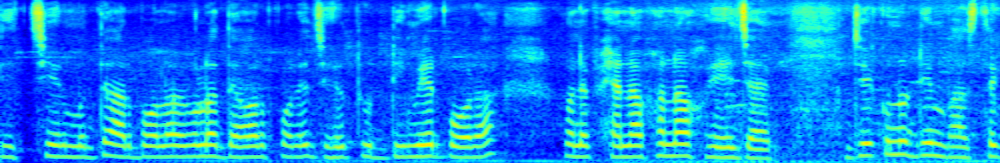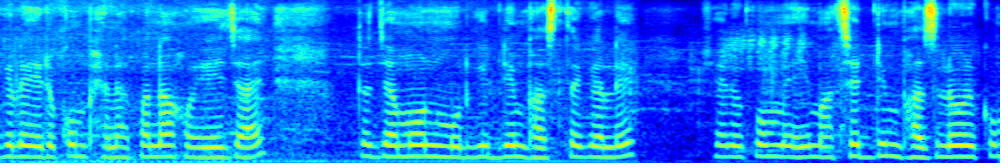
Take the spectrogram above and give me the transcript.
দিচ্ছি এর মধ্যে। আর বড়াগুলো দেওয়ার পরে যেহেতু ডিমের বড়া মানে ফেনা ফেনা হয়ে যায়। যে কোনো ডিম ভাজতে গেলে এরকম ফেনা ফেনা হয়ে যায়। তো যেমন মুরগির ডিম ভাজতে গেলে সেরকম এই মাছের ডিম ভাজলেও এরকম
